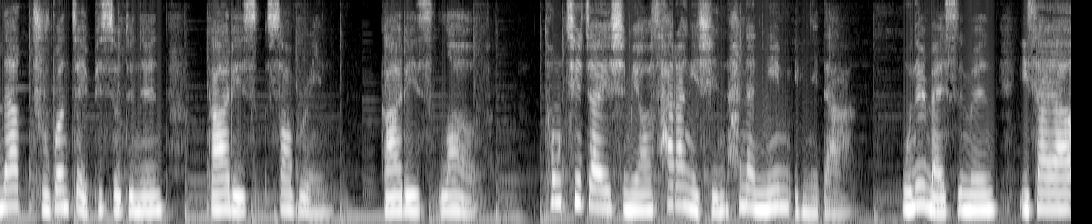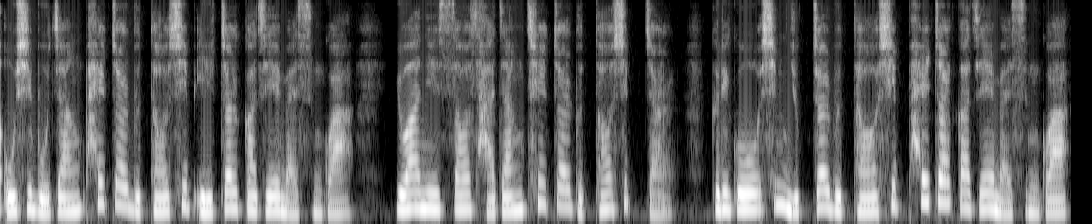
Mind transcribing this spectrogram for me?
언락 두 번째 에피소드는 God is sovereign, God is love, 통치자이시며 사랑이신 하나님입니다. 오늘 말씀은 이사야 55장 8절부터 11절까지의 말씀과 요한일서 4장 7절부터 10절, 그리고 16절부터 18절까지의 말씀과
